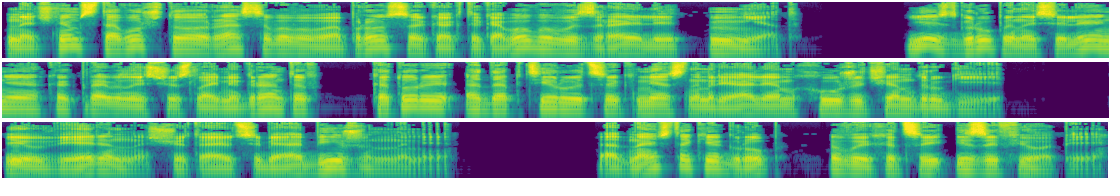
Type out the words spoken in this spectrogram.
Начнем с того, что расового вопроса как такового в Израиле нет. Есть группы населения, как правило, из числа иммигрантов, которые адаптируются к местным реалиям хуже, чем другие, и уверенно считают себя обиженными. Одна из таких групп — выходцы из Эфиопии.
